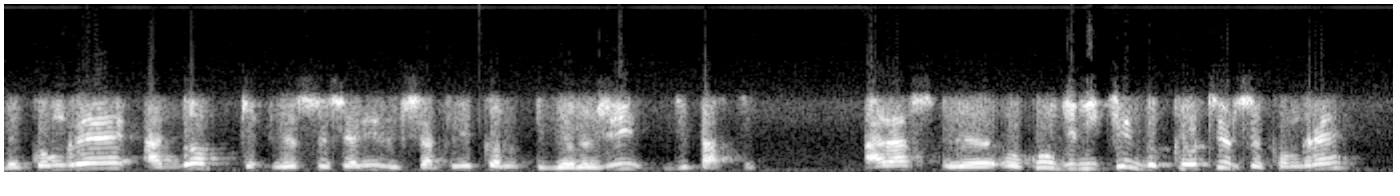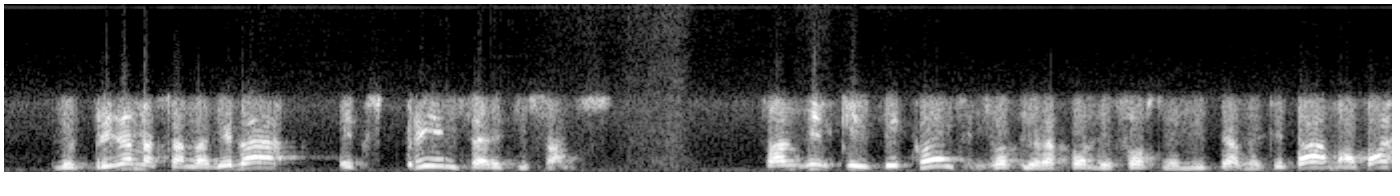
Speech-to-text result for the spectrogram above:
Le congrès adopte le socialisme scientifique comme idéologie du parti. au cours du meeting de clôture de ce congrès, le président Massamba exprime sa réticence. Sans dire qu'il était contre, je vois que le rapport de force ne lui permettait pas, mais enfin,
